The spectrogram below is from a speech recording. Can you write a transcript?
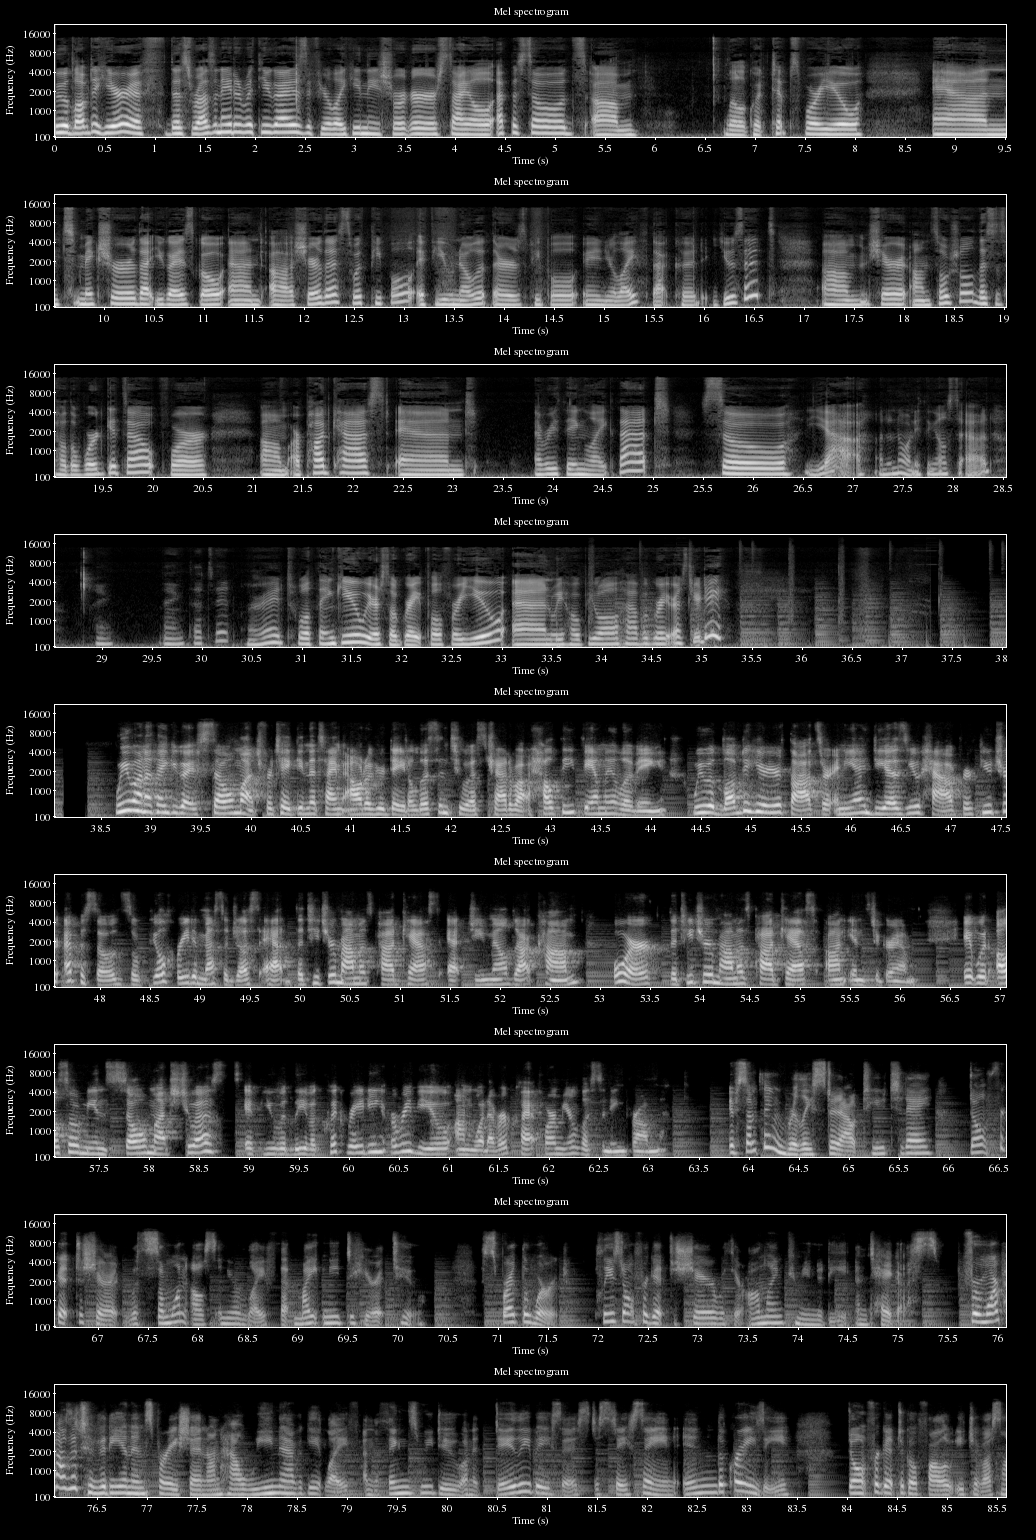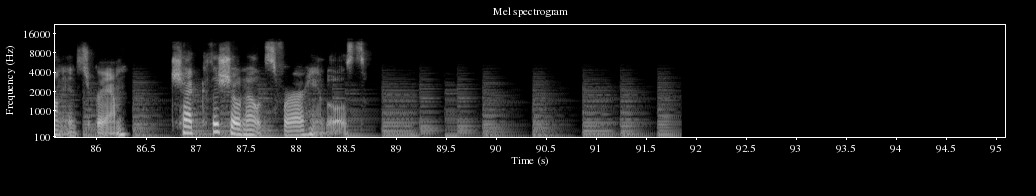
we would love to hear if this resonated with you guys. If you're liking these shorter style episodes, um, little quick tips for you. And make sure that you guys go and uh, share this with people if you know that there's people in your life that could use it. Um, share it on social. This is how the word gets out for um, our podcast and everything like that. So, yeah, I don't know. Anything else to add? I think that's it. All right. Well, thank you. We are so grateful for you, and we hope you all have a great rest of your day. We want to thank you guys so much for taking the time out of your day to listen to us chat about healthy family living. We would love to hear your thoughts or any ideas you have for future episodes. So feel free to message us at the Teacher Mamas Podcast at gmail.com or the Teacher Mamas Podcast on Instagram. It would also mean so much to us if you would leave a quick rating or review on whatever platform you're listening from. If something really stood out to you today, don't forget to share it with someone else in your life that might need to hear it too. Spread the word. Please don't forget to share with your online community and tag us. For more positivity and inspiration on how we navigate life and the things we do on a daily basis to stay sane in the crazy, don't forget to go follow each of us on Instagram. Check the show notes for our handles.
